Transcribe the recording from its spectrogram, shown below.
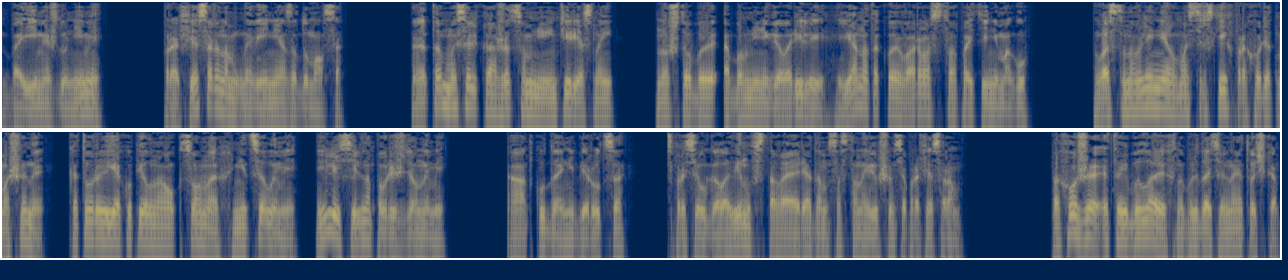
«Бои между ними?» Профессор на мгновение задумался. «Эта мысль кажется мне интересной, но чтобы обо мне не говорили, я на такое варварство пойти не могу. Восстановление в мастерских проходят машины, которые я купил на аукционах не целыми или сильно поврежденными. А откуда они берутся? спросил Головин, вставая рядом с остановившимся профессором. Похоже, это и была их наблюдательная точка,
